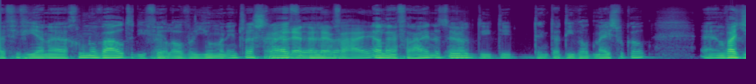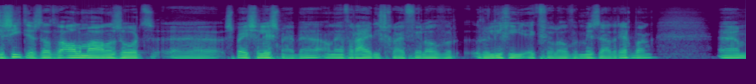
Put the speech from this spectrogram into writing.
eh Vivienne Groenewoud, die Ja. veel over human interest schrijft. Ellen- Eh, Ellen Verheijen. Ellen Verheij natuurlijk. Die, die denk dat die wel het meest verkoopt. En wat je ziet is dat we allemaal een soort eh, specialisme hebben. Hè. Ellen Verheij die schrijft veel over religie, ik veel over misdaadrechtbank. Ehm,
